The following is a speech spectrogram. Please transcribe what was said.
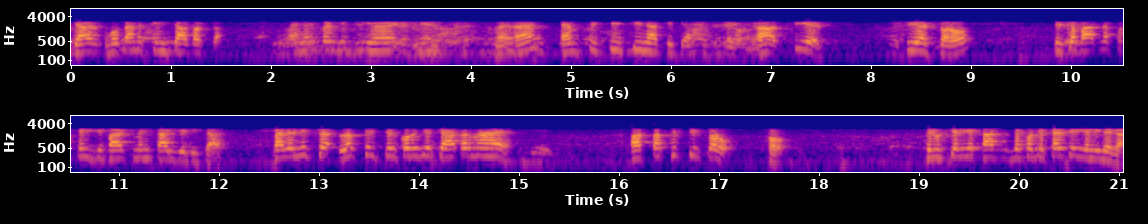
क्या होता है ना तीन चार वर्ष का। मैनेजमेंट डिग्री है एम सी सी सी ना की क्या? हाँ सी एस सी एस करो। इसके बाद में प्रत्येक डिपार्टमेंट का ये विचार। पहले लक्ष्य लक्ष्य स्थिर करो ये क्या करना है। और तब फिर सिर चढ़ो छोड़ो। फिर उसके लिए कार्य देखो जो कैसे ये मिलेगा?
